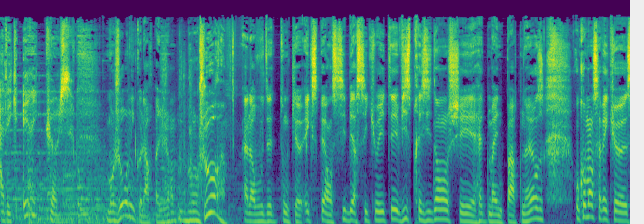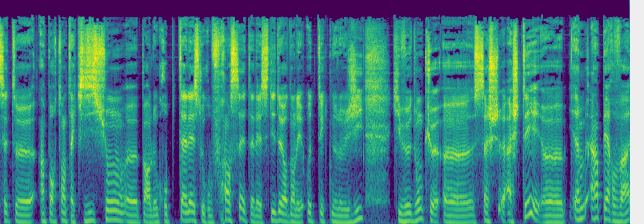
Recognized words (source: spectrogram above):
avec Eric Koch. Bonjour Nicolas Arpagian. Bonjour. Alors vous êtes donc euh, expert en cybersécurité, vice-président chez Headmind Partners. On commence avec euh, cette euh, importante acquisition par le groupe Thales, le groupe français Thales, leader dans les hautes technologies, qui veut donc euh, acheter euh, Imperva,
